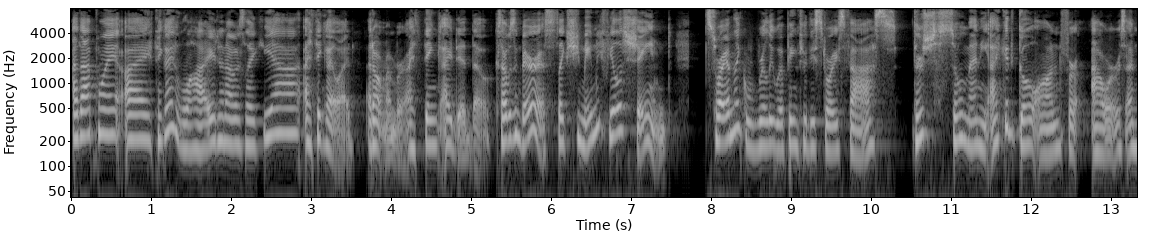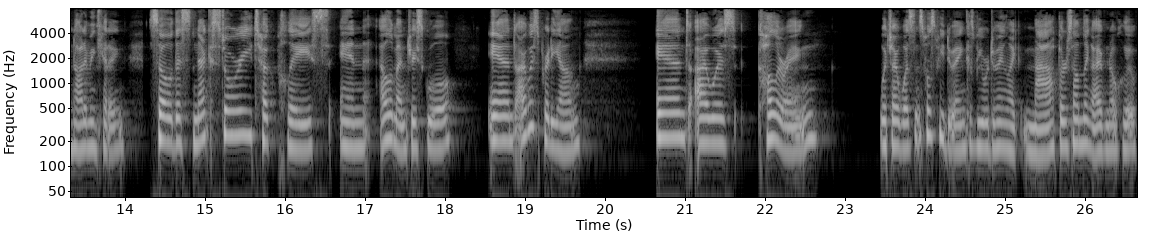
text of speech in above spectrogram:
At that point, I think I lied and I was like, yeah, I think I lied. I don't remember. I think I did though, because I was embarrassed. Like, she made me feel ashamed. Sorry, I'm like really whipping through these stories fast. There's just so many. I could go on for hours. I'm not even kidding. So, this next story took place in elementary school, and I was pretty young. And I was coloring, which I wasn't supposed to be doing because we were doing like math or something. I have no clue.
